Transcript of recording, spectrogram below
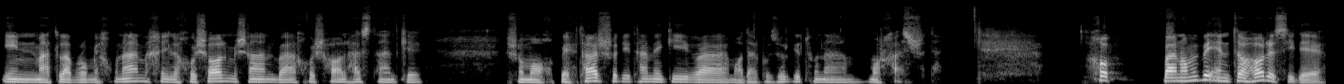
این مطلب رو می‌خونن خیلی خوشحال میشن و خوشحال هستند که شما بهتر شدید همگی و مادر بزرگتونم مرخص شدن. خب برنامه به انتها رسیده.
